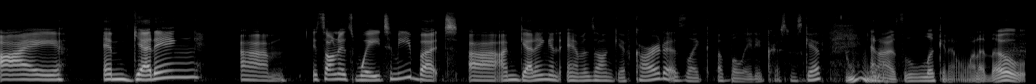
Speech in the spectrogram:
I am getting um it's on its way to me, but uh, I'm getting an Amazon gift card as like a belated Christmas gift, and I was looking at one of those.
